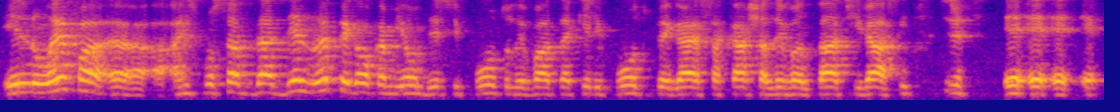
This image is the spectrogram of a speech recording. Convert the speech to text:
ele não é a responsabilidade dele não é pegar o caminhão desse ponto, levar até aquele ponto, pegar essa caixa, levantar, tirar assim. Ou seja, é, é, é,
